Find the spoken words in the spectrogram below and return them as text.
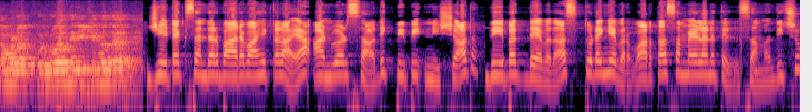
നമ്മൾ കൊണ്ടുവന്നിരിക്കുന്നത്. ജി ടെക് സെന്റർ ഭാരവാഹികളായ അൻവർ സാദിഖ് പി പി നിഷാദ് ദീപക് ദേവദാസ് തുടങ്ങിയവർ വാർത്താ സമ്മേളനത്തിൽ സംബന്ധിച്ചു.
